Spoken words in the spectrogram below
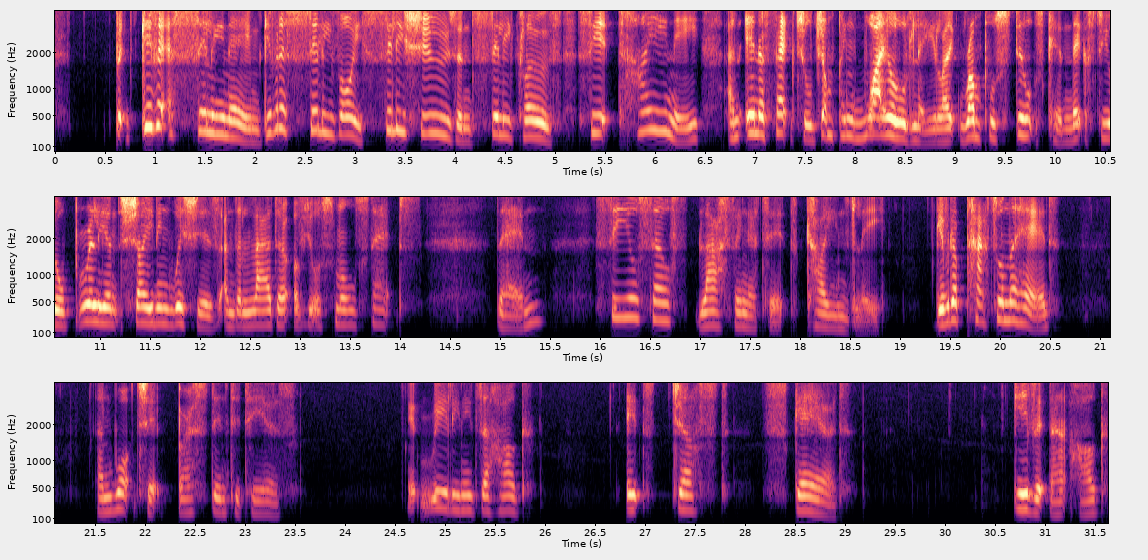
But give it a silly name, give it a silly voice, silly shoes and silly clothes. See it tiny and ineffectual, jumping wildly like Rumpelstiltskin next to your brilliant shining wishes and the ladder of your small steps. Then see yourself laughing at it kindly give it a pat on the head, and watch it burst into tears. It really needs a hug. It's just scared. Give it that hug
